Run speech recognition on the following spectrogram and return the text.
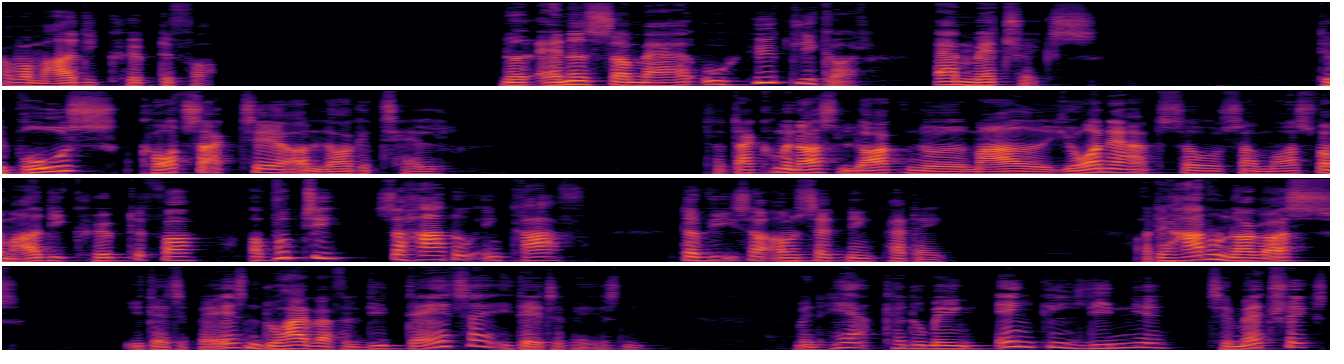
og hvor meget de købte for. Noget andet, som er uhyggeligt godt, er metrics. Det bruges kort sagt til at logge tal. Så der kunne man også logge noget meget jordnært, så som også hvor meget de købte for, og vupti, så har du en graf, der viser omsætning per dag. Og det har du nok også i databasen. Du har i hvert fald de data i databasen. Men her kan du med en enkel linje til Matrix,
